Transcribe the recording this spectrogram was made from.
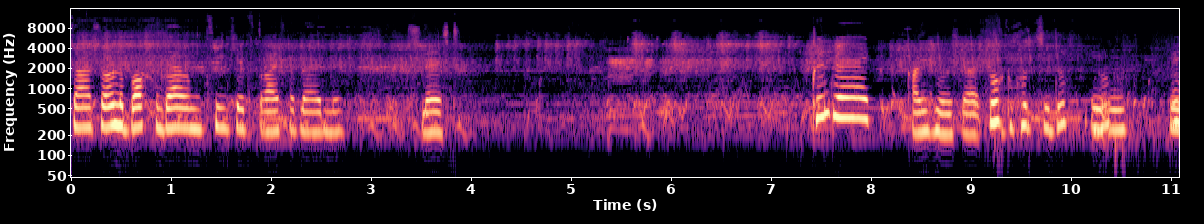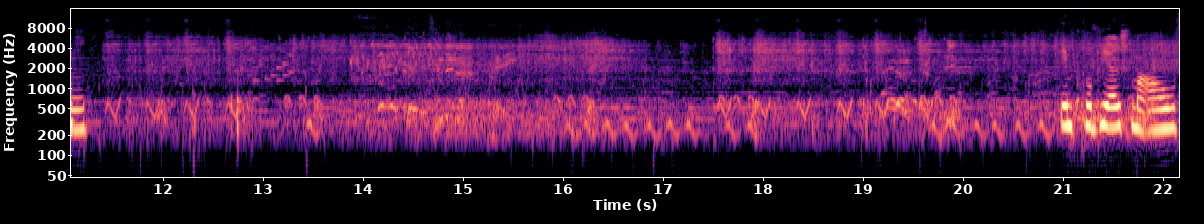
Da ist schon eine Box und da ziehe ich jetzt drei verbleibende. Schlecht. Kind weg! Kann ich nur nicht leisten. Doch, du kannst das. oder? Mhm. Mhm. Probiere ich mal aus.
